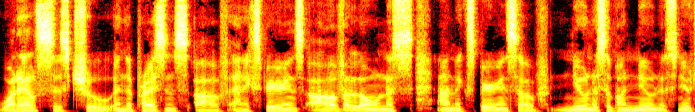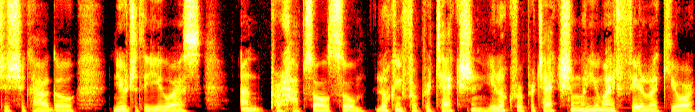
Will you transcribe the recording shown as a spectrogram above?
what else is true in the presence of an experience of aloneness, an experience of newness upon newness, new to Chicago, new to the US, and perhaps also looking for protection. You look for protection when you might feel like you're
